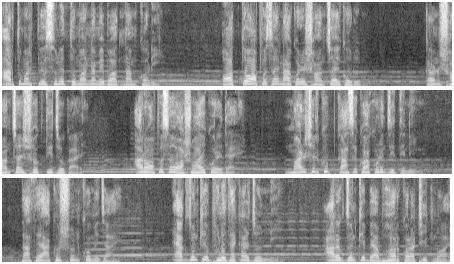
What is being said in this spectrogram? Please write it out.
আর তোমার পেছনে তোমার নামে বদনাম করে। অত অপচয় না করে সঞ্চয় করুন, কারণ সঞ্চয় শক্তি যোগায় আর অপচয় অসহায় করে দেয়। মানুষের খুব কাছে কখনো যেতে নেই, তাতে আকর্ষণ কমে যায়। একজনকে ভুলে থাকার জন্যে, আরেকজনকে ব্যবহার করা ঠিক নয়।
